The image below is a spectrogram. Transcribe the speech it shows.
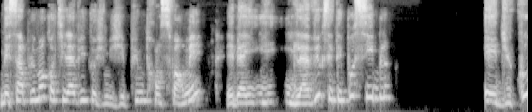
Mais simplement, quand il a vu que j'ai pu me transformer, eh bien, il, a vu que c'était possible. Et du coup,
